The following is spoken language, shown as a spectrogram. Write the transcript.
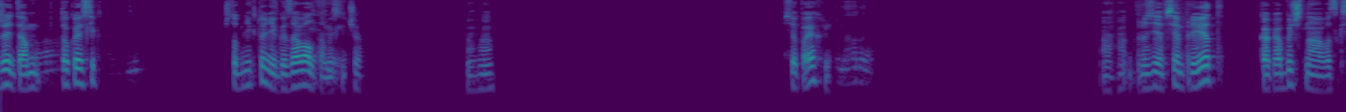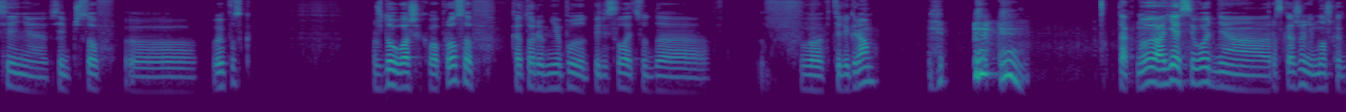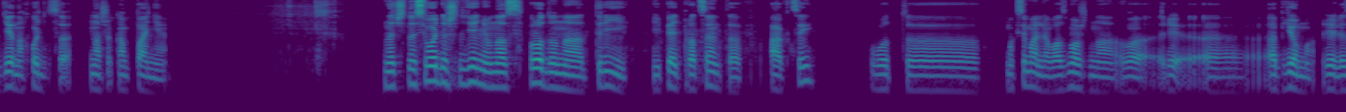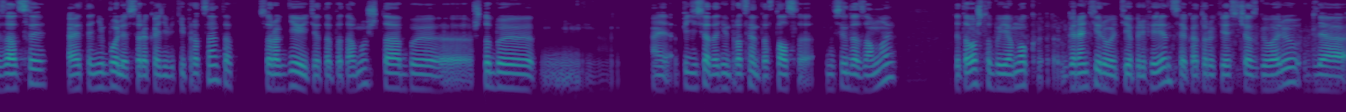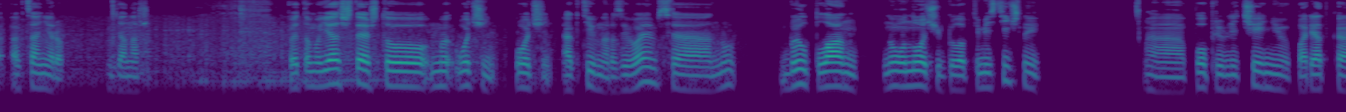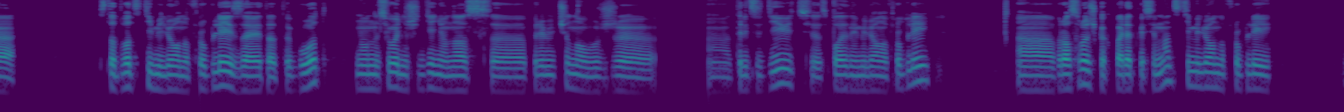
Жень, там только если... Чтобы никто не газовал там, если что. Ага. Все, поехали? Ага. Друзья, всем привет. Как обычно, воскресенье в 7 часов э, выпуск. Жду ваших вопросов, которые мне будут пересылать сюда в, в Telegram. так, ну а я сегодня расскажу немножко, где находится наша компания. Значит, на сегодняшний день у нас продано 3,5% акций. Вот э, максимально возможного ре, э, объема реализации, а это не более 49%. 49% это потому, чтобы, чтобы 51% а, остался навсегда за мной, для того, чтобы я мог гарантировать те преференции, о которых я сейчас говорю, для акционеров, для наших. Поэтому я считаю, что мы очень-очень активно развиваемся. Ну, был план, ну, он очень был оптимистичный, э, по привлечению порядка 120 миллионов рублей за этот год. Но на сегодняшний день у нас э, привлечено уже э, 39,5 миллионов рублей. Э, в рассрочках порядка 17 миллионов рублей.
